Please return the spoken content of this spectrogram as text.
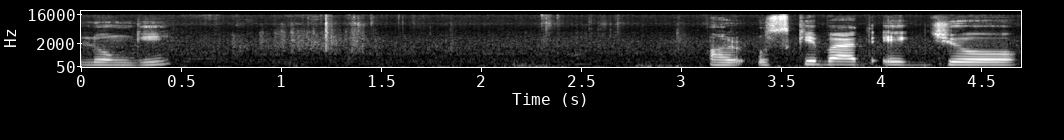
लूँगी। और उसके बाद एक जो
